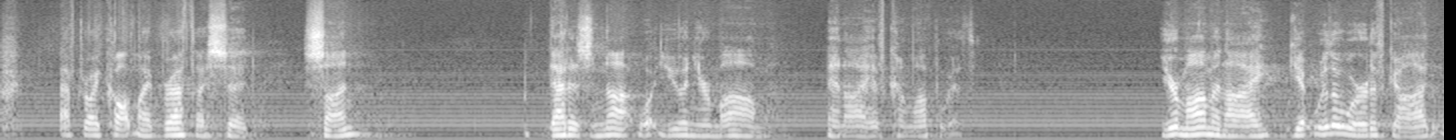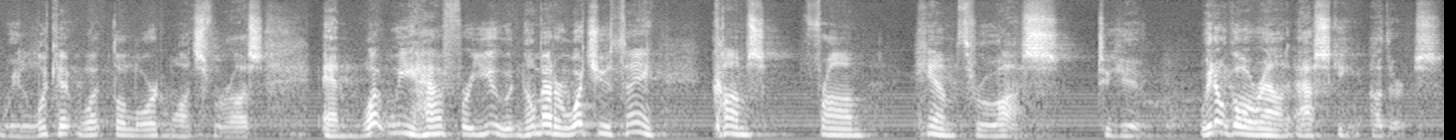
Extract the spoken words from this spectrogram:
after I caught my breath, I said, Son, that is not what you and your mom and I have come up with. Your mom and I get with the Word of God. We look at what the Lord wants for us. And what we have for you, no matter what you think, comes from Him through us to you. We don't go around asking others.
